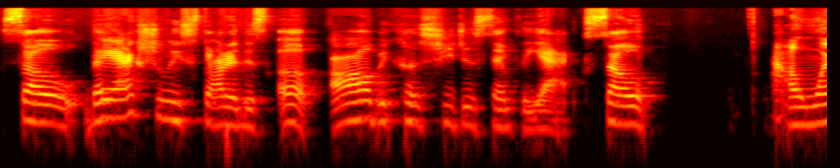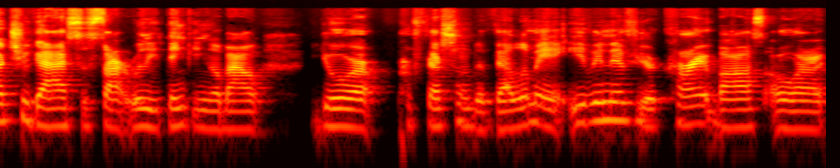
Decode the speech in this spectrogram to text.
So they actually started this up all because she just simply asked. So I want you guys to start really thinking about your professional development, even if your current boss or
